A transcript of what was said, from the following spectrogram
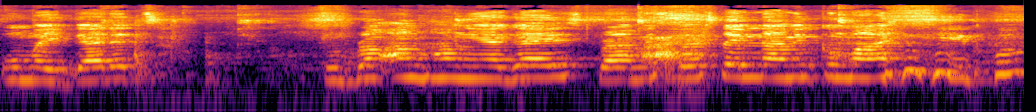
Oh my God, it's sobrang anghang ya guys. Promise, first time namin kumain dito.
